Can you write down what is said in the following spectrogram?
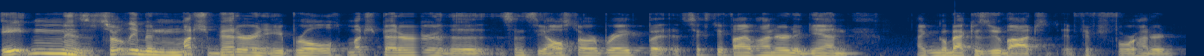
Ayton has certainly been much better in April, much better the since the All Star break. But at 6500 again, I can go back to Zubac at 5400.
